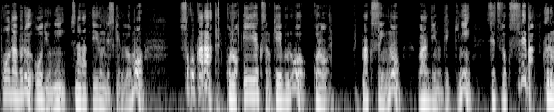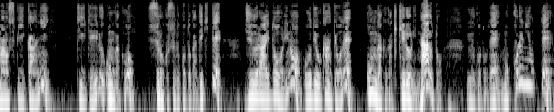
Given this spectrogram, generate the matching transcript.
ポーダブルオーディオに繋がっているんですけれども、そこからこの AX のケーブルをこのマックスインの 1D のデッキに接続すれば、車のスピーカーに聴いている音楽を出力することができて、従来通りのオーディオ環境で音楽が聴けるようになるということで、もうこれによって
